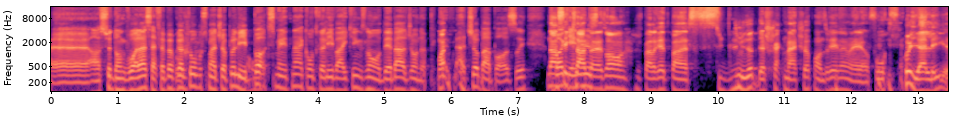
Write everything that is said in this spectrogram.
Euh, ensuite, donc voilà, ça fait à peu près le tour pour ce match-up-là. Les Bucks maintenant contre les Vikings, là, on déballe, John, on a plein de match-up à passer. Non, c'est clair, t'as raison. Je parlerai de pendant 10 minutes de chaque match-up, on dirait, là, mais il faut, faut, y aller.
